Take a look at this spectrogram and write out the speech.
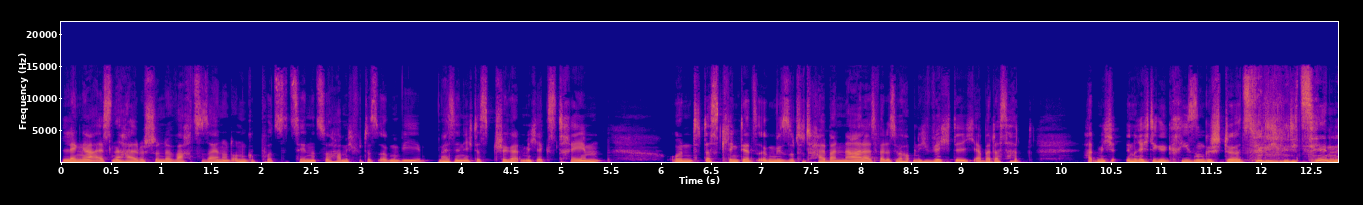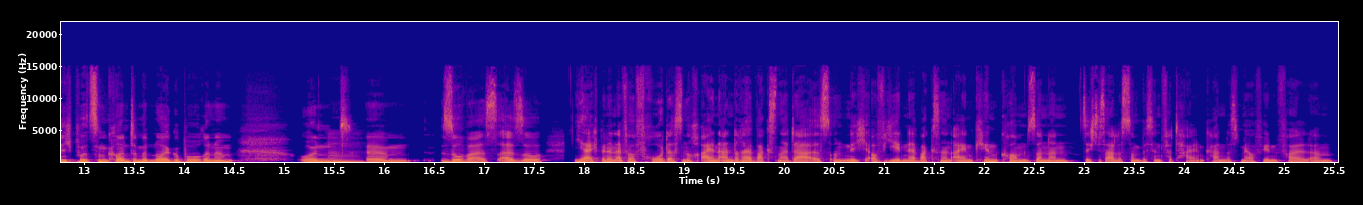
Länger als eine halbe Stunde wach zu sein und ungeputzte Zähne zu haben, ich finde das irgendwie, weiß ich nicht, das triggert mich extrem. Und das klingt jetzt irgendwie so total banal, als wäre das überhaupt nicht wichtig, aber das hat, hat mich in richtige Krisen gestürzt, wenn ich mir die Zähne nicht putzen konnte mit Neugeborenem. Und Mhm. ähm, sowas. Also ja, ich bin dann einfach froh, dass noch ein anderer Erwachsener da ist und nicht auf jeden Erwachsenen ein Kind kommt, sondern sich das alles so ein bisschen verteilen kann. Das ist mir auf jeden Fall ähm,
